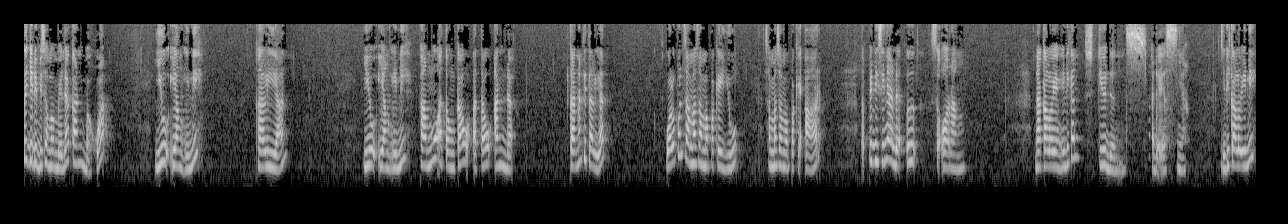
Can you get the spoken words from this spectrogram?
kita jadi bisa membedakan bahwa you yang ini kalian, you yang ini kamu atau engkau atau anda. Karena kita lihat, walaupun sama-sama pakai you, sama-sama pakai are, tapi di sini ada e seorang. Nah kalau yang ini kan students, ada s-nya. Jadi kalau ini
